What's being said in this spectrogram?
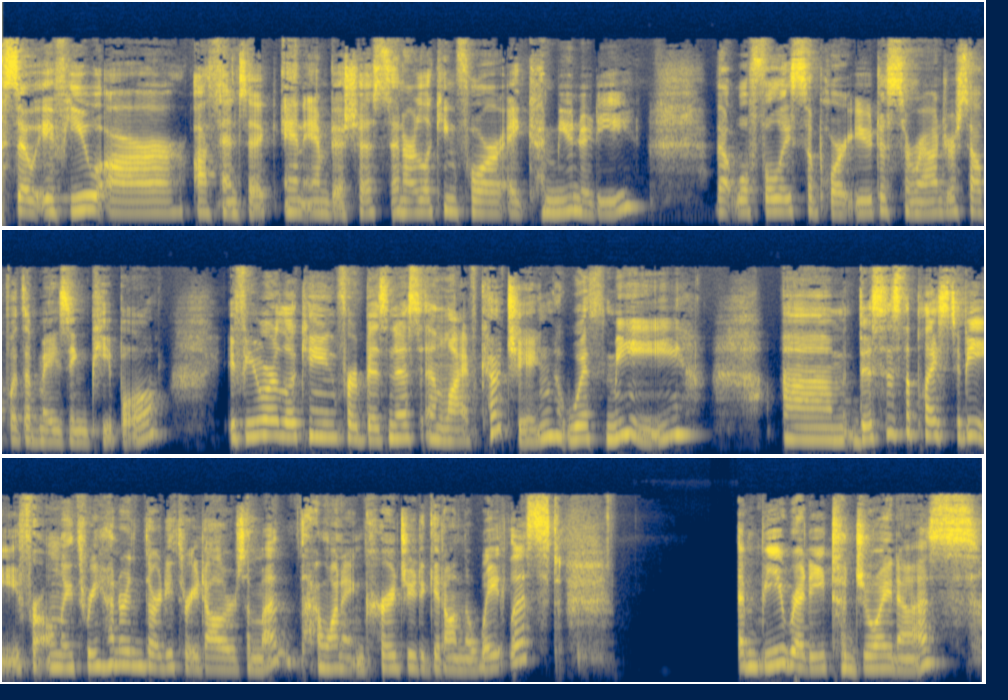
So if you are authentic and ambitious and are looking for a community that will fully support you to surround yourself with amazing people, if you are looking for business and life coaching with me, um, this is the place to be for only $333 a month. I want to encourage you to get on the wait list and be ready to join us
